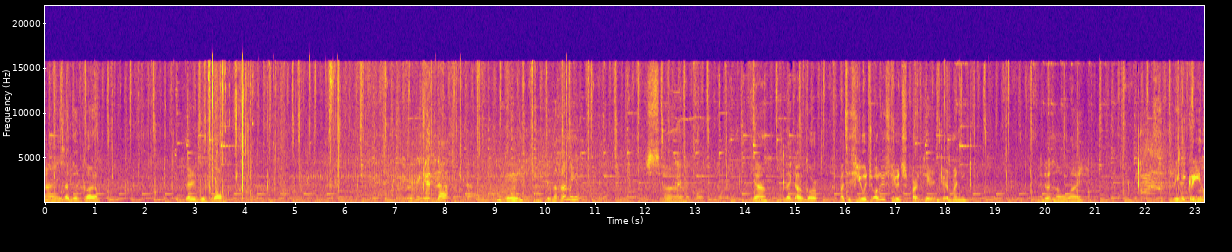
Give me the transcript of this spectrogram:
ah, it's a good car very good car Maybe we get the, the okay dito na kami. Sa yeah it's like a golf but it's huge always huge park here in Germany. I don't know why. Really green.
